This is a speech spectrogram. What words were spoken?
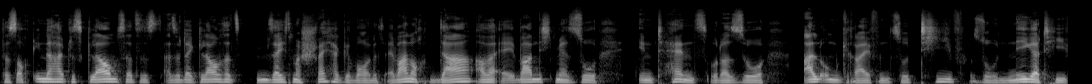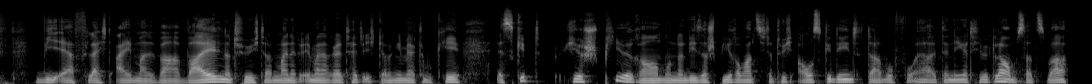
dass auch innerhalb des Glaubenssatzes, also der Glaubenssatz, sag ich mal, schwächer geworden ist. Er war noch da, aber er war nicht mehr so intens oder so allumgreifend, so tief, so negativ, wie er vielleicht einmal war, weil natürlich dann meine, in meiner Realität ich dann gemerkt habe, okay, es gibt hier Spielraum und dann dieser Spielraum hat sich natürlich ausgedehnt, da wo vorher halt der negative Glaubenssatz war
